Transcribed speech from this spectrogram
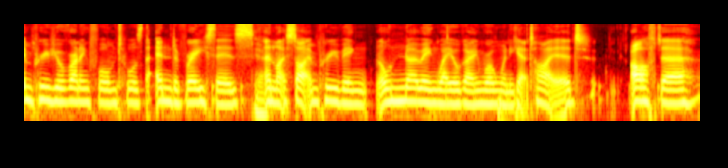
improve your running form towards the end of races Yeah. and like start improving or knowing where you're going wrong when you get tired, after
